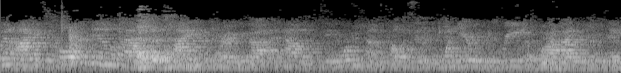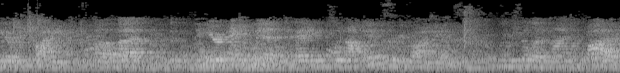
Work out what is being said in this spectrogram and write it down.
when I told him about the interest rate we got and how the, mortgage company told us that one year we could reapply and get a refinance, uh, but the, the year came and went and they would not give us a refinance. We were still at nine to five,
